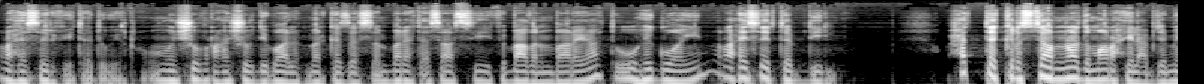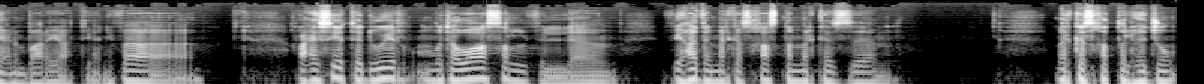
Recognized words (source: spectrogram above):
راح يصير فيه تدوير. ونشوف راح نشوف ديبالا في مركز مباريات اساسي في بعض المباريات وهيغوين راح يصير تبديل. وحتى كريستيانو رونالدو ما راح يلعب جميع المباريات يعني ف راح يصير تدوير متواصل في في هذا المركز خاصة مركز مركز خط الهجوم.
